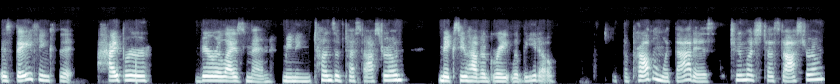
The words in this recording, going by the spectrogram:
is they think that hyper virilized men, meaning tons of testosterone, makes you have a great libido. The problem with that is too much testosterone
